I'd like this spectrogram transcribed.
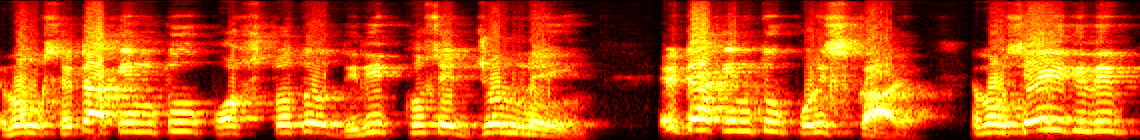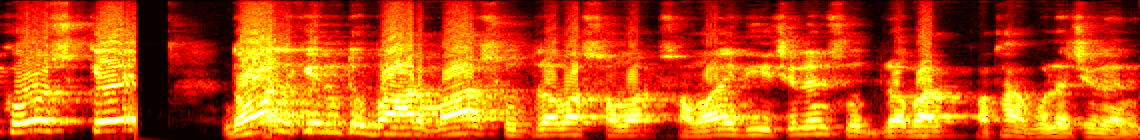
এবং সেটা কিন্তু স্পষ্টত দিলীপ ঘোষের জন্যেই। এটা কিন্তু পরিষ্কার। এবং সেই দিলীপ ঘোষকে দল কিন্তু বারবার শুদ্রবার সময়- দিয়েছিলেন শুদ্রবার কথা বলেছিলেন।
